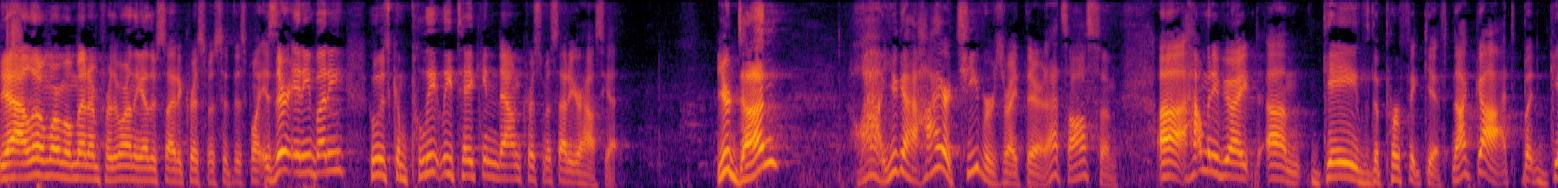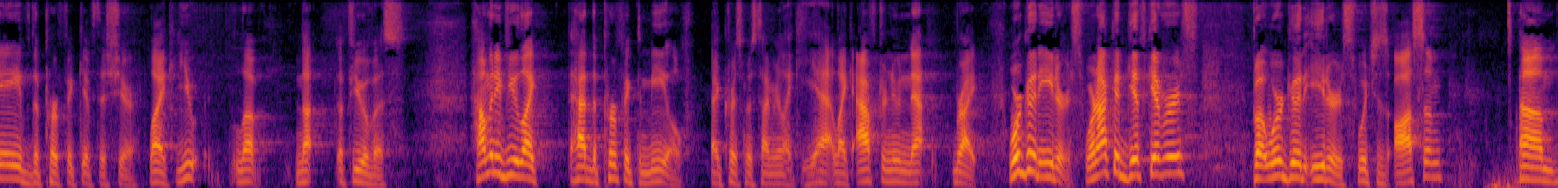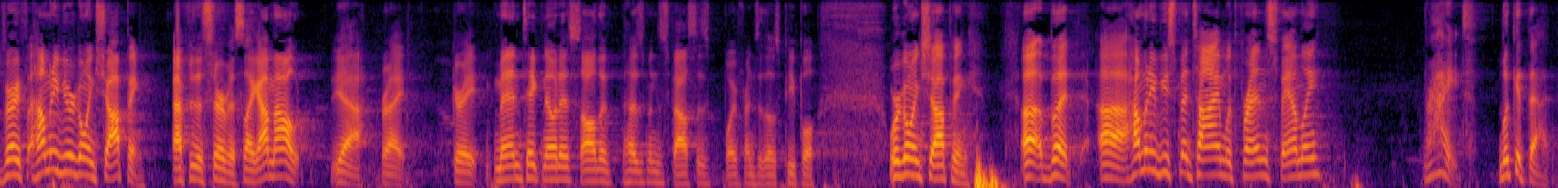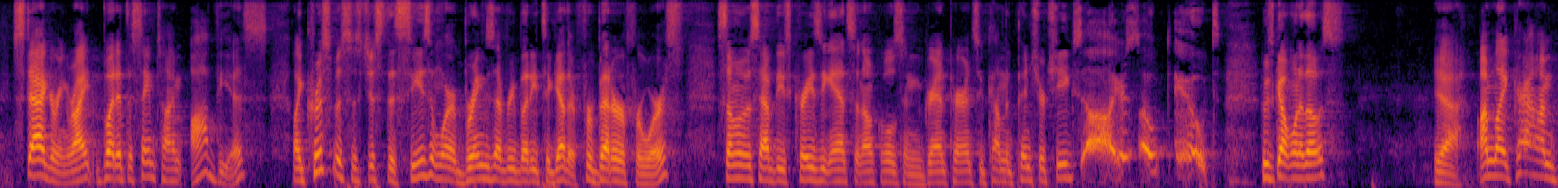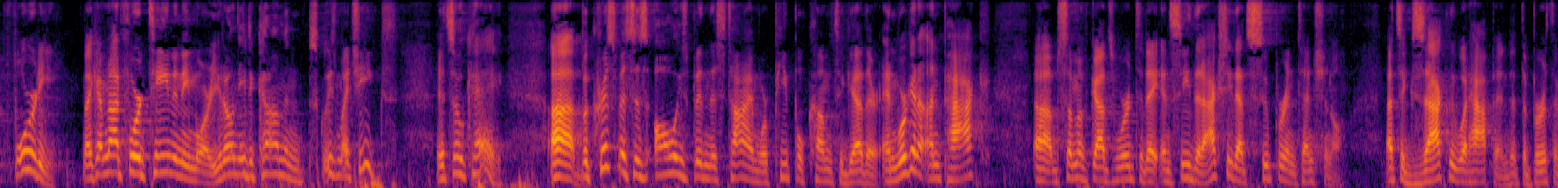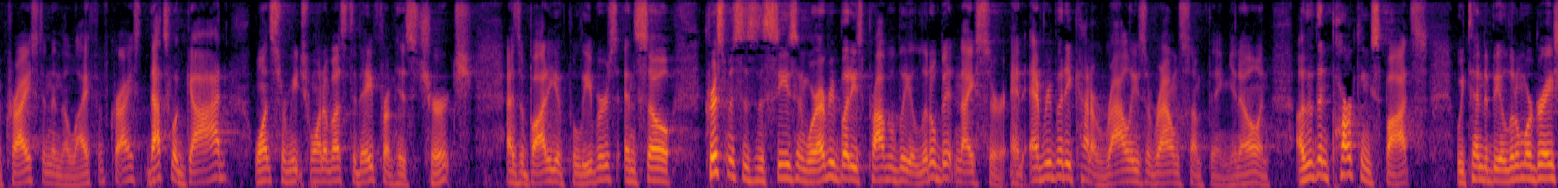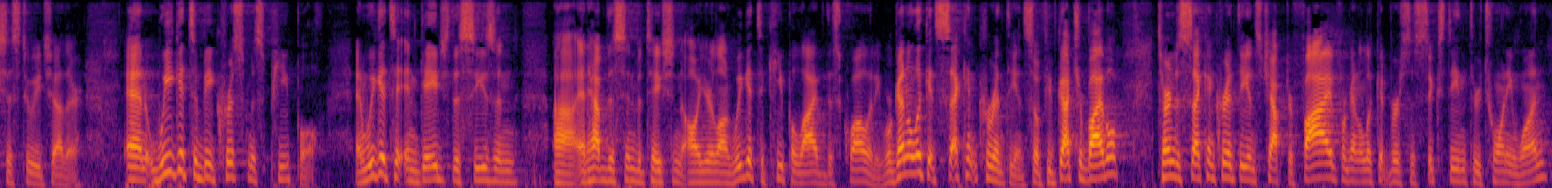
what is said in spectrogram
Yeah, a little more momentum for we're on the other side of Christmas at this point. Is there anybody who is completely taking down Christmas out of your house yet? You're done? Wow, you got higher achievers right there. That's awesome. Uh, how many of you um, gave the perfect gift? Not got, but gave the perfect gift this year. Like you love, not a few of us. How many of you like had the perfect meal at Christmas time? You're like, yeah, like afternoon nap. Right. We're good eaters. We're not good gift givers, but we're good eaters, which is awesome. Um, very. How many of you are going shopping after the service? Like I'm out. Yeah, right. Great. Men, take notice. All the husbands, spouses, boyfriends of those people. We're going shopping. Uh, but uh, how many of you spend time with friends, family? Right. Look at that. Staggering, right? But at the same time, obvious. Like Christmas is just this season where it brings everybody together, for better or for worse. Some of us have these crazy aunts and uncles and grandparents who come and pinch your cheeks. Oh, you're so cute. Who's got one of those? Yeah. I'm like, I'm 40. Like, I'm not 14 anymore. You don't need to come and squeeze my cheeks. It's okay. Uh, but Christmas has always been this time where people come together. And we're going to unpack uh, some of God's word today and see that actually that's super intentional. That's exactly what happened at the birth of Christ and in the life of Christ. That's what God wants from each one of us today, from His church as a body of believers. And so, Christmas is the season where everybody's probably a little bit nicer and everybody kind of rallies around something, you know. And other than parking spots, we tend to be a little more gracious to each other. And we get to be Christmas people. And we get to engage this season uh, and have this invitation all year long. We get to keep alive this quality. We're going to look at Second Corinthians. So if you've got your Bible, turn to Second Corinthians chapter 5. We're going to look at verses 16 through 21.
